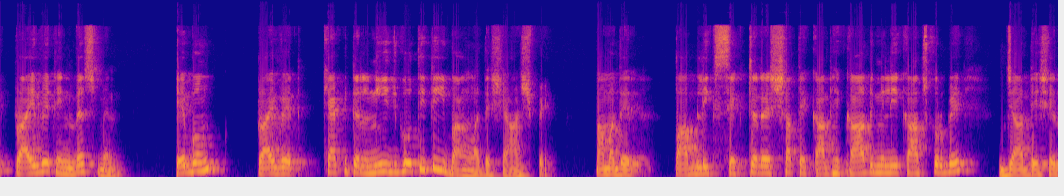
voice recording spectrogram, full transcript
প্রাইভেট ইনভেস্টমেন্ট এবং প্রাইভেট ক্যাপিটাল নিজ গতিতেই বাংলাদেশে আসবে। আমাদের পাবলিক সেক্টরের সাথে কাঁধে কাঁধ মিলিয়ে কাজ করবে, যা দেশের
